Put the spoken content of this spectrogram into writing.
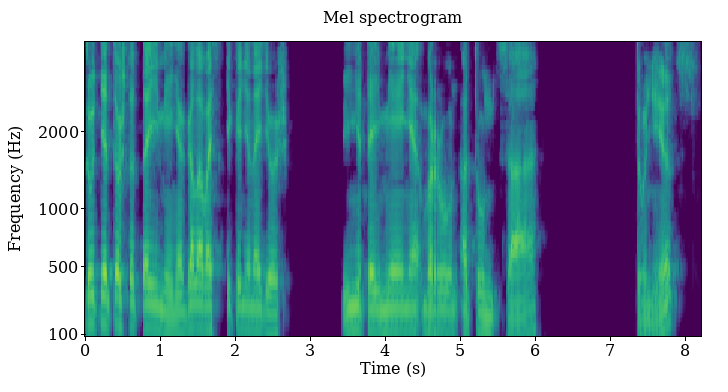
Тут не то что тайменя, головастика не найдешь. И не тайменя, врун, а тунца. — Тунец?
